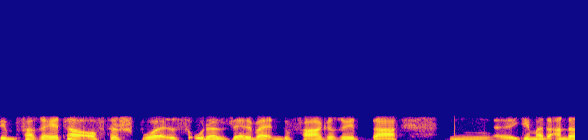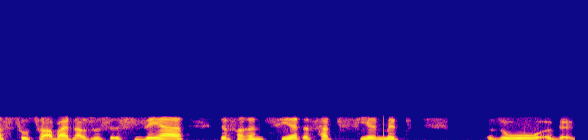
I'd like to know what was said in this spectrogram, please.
dem Verräter auf der Spur ist oder selber in Gefahr gerät, da äh, jemand anders zuzuarbeiten. Also es ist sehr differenziert. Es hat viel mit so, äh,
